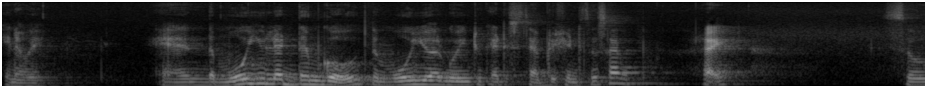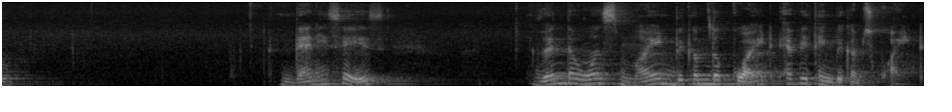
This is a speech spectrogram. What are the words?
in a way. And the more you let them go the more you are going to get established into the self right? So then he says when the one's mind becomes the quiet everything becomes quiet.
